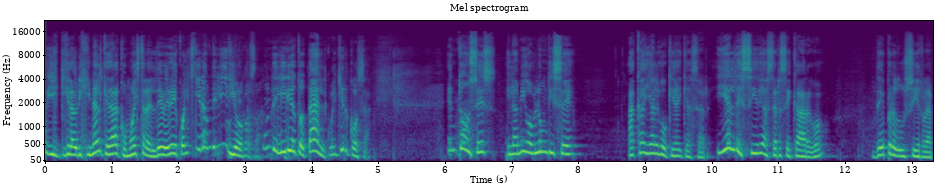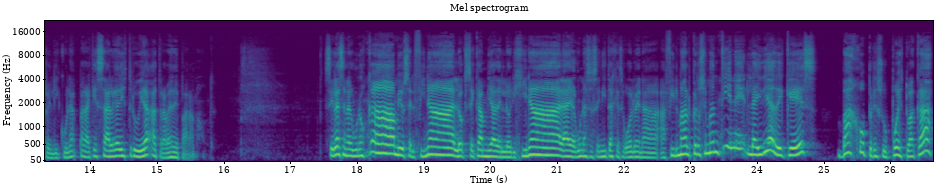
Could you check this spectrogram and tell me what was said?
y que la original quedara como extra del DVD, cualquiera, un delirio, un delirio total, cualquier cosa. Entonces, el amigo Bloom dice, acá hay algo que hay que hacer. Y él decide hacerse cargo de producir la película para que salga distribuida a través de Paramount. Se le hacen algunos cambios, el final, lo que se cambia del original, hay algunas escenitas que se vuelven a, a filmar, pero se mantiene la idea de que es bajo presupuesto. Acá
